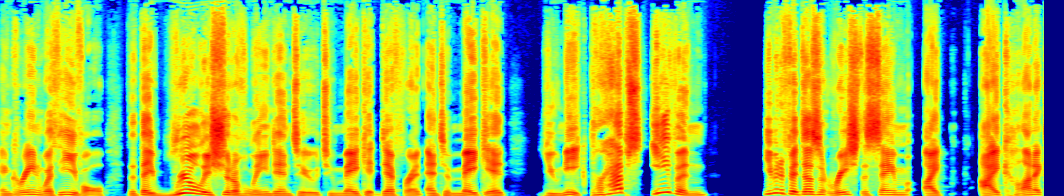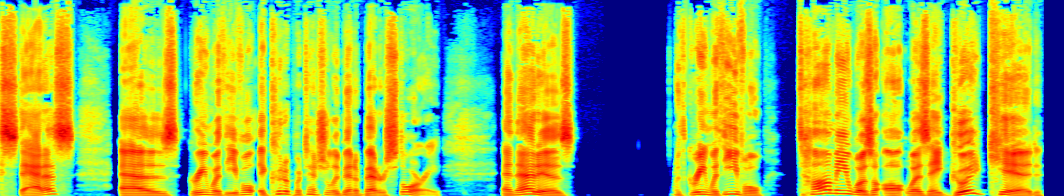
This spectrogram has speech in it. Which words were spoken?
and Green with Evil that they really should have leaned into to make it different and to make it unique. Perhaps even even if it doesn't reach the same I- iconic status as Green with Evil, it could have potentially been a better story. And that is with Green with Evil, Tommy was a, was a good kid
